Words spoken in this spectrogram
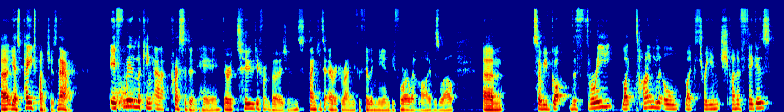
uh, yes, page punches. Now, if we're looking at precedent here, there are two different versions. Thank you to Eric Aranya for filling me in before I went live as well. Um, so we've got the three like tiny little like three inch kind of figures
